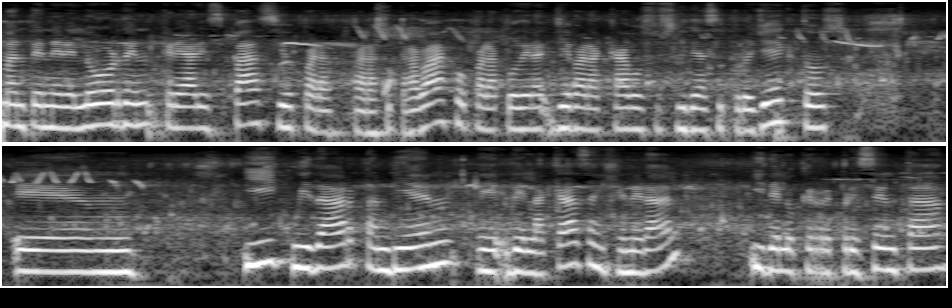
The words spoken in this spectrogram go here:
mantener el orden, crear espacio para, su trabajo, para poder llevar a cabo sus ideas y proyectos. Eh, y cuidar también eh, de la casa en general y de lo que representa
